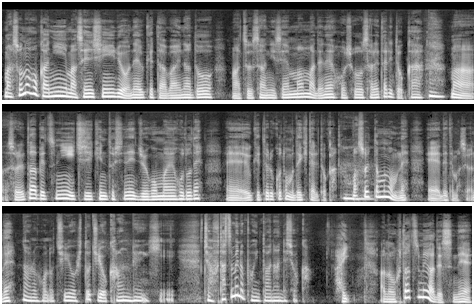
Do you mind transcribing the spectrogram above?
まあその他に、まあ先進医療をね、受けた場合など、まあ通算2000万までね、保証されたりとか、まあそれとは別に一時金としてね、15万円ほどね、えー受け取ることもできたりとか、まあそういったものもね、えー出てますよね。なるほど。治療費と治療関連費。じゃあ二つ目のポイントは何でしょうか？はい。あの、二つ目はですね、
